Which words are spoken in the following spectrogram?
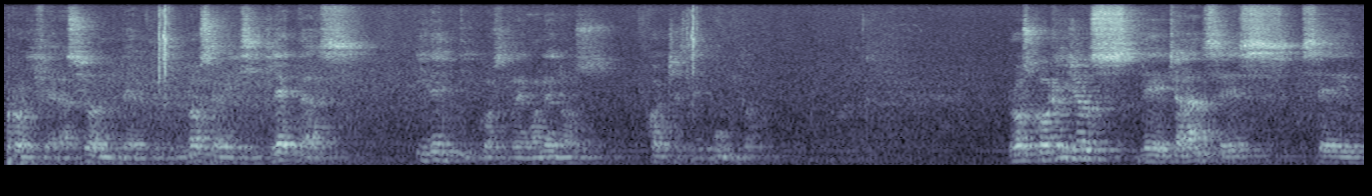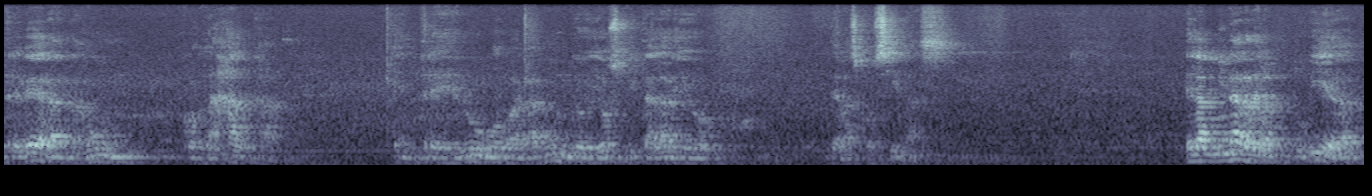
proliferación vertiginosa de bicicletas, idénticos remolenos, coches de punto. Los corrillos de Chalances se entreveran aún con la jalca entre el humo vagabundo y hospitalario de las cocinas. El alminar de la turbía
